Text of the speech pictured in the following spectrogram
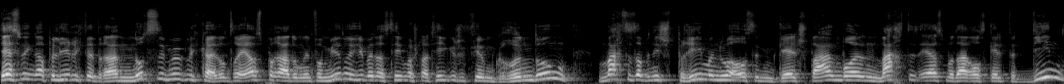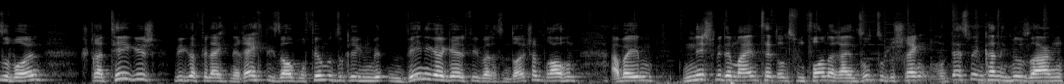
deswegen appelliere ich daran, nutzt die Möglichkeit unserer Erstberatung, informiert euch über das Thema strategische Firmengründung, macht es aber nicht prima nur aus dem Geld sparen wollen, macht es erstmal daraus Geld verdienen zu wollen, strategisch, wie gesagt, vielleicht eine rechtlich saubere Firma zu kriegen mit weniger Geld, wie wir das in Deutschland brauchen, aber eben nicht mit dem Mindset, uns von vornherein so zu beschränken. Und deswegen kann ich nur sagen,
